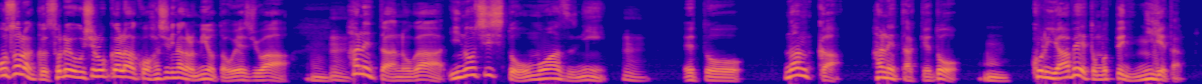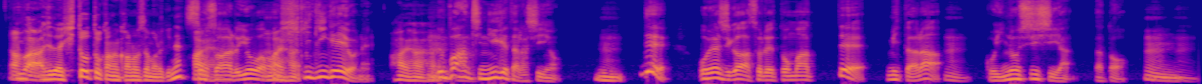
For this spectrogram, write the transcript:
おそらくそれを後ろからこう走りながら見よった親父は、跳ねたのがイノシシと思わずに、うん。えっと、なんか跳ねたけど、うん。これやべえと思って逃げた。まああはい。人とかの可能性もあるきね。そうそう、ある。要はまあはいはい。引き逃げよね。はいはいはい。で、バーンチ逃げたらしいんよ。うん。で、親父がそれ止まって見たら、うん。こうイノシシやったと。うん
